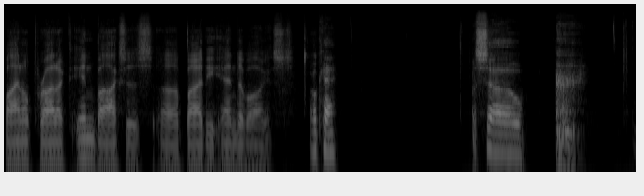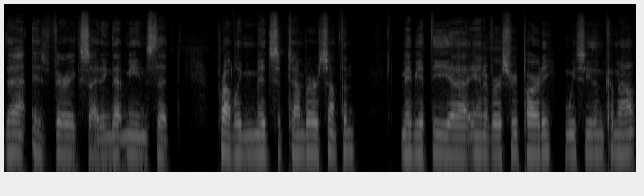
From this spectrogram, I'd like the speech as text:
final product in boxes uh, by the end of August. Okay. So that is very exciting. That means that probably mid September or something, maybe at the uh, anniversary party, we see them come out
